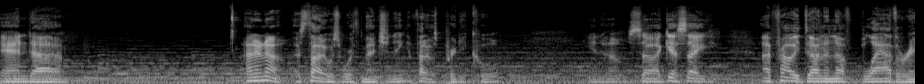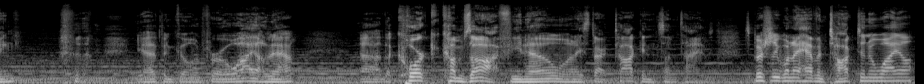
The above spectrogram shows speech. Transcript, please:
And uh, I don't know. I just thought it was worth mentioning. I thought it was pretty cool, you know? So I guess I, I've probably done enough blathering. yeah, I've been going for a while now. Uh, the cork comes off, you know, when I start talking sometimes, especially when I haven't talked in a while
